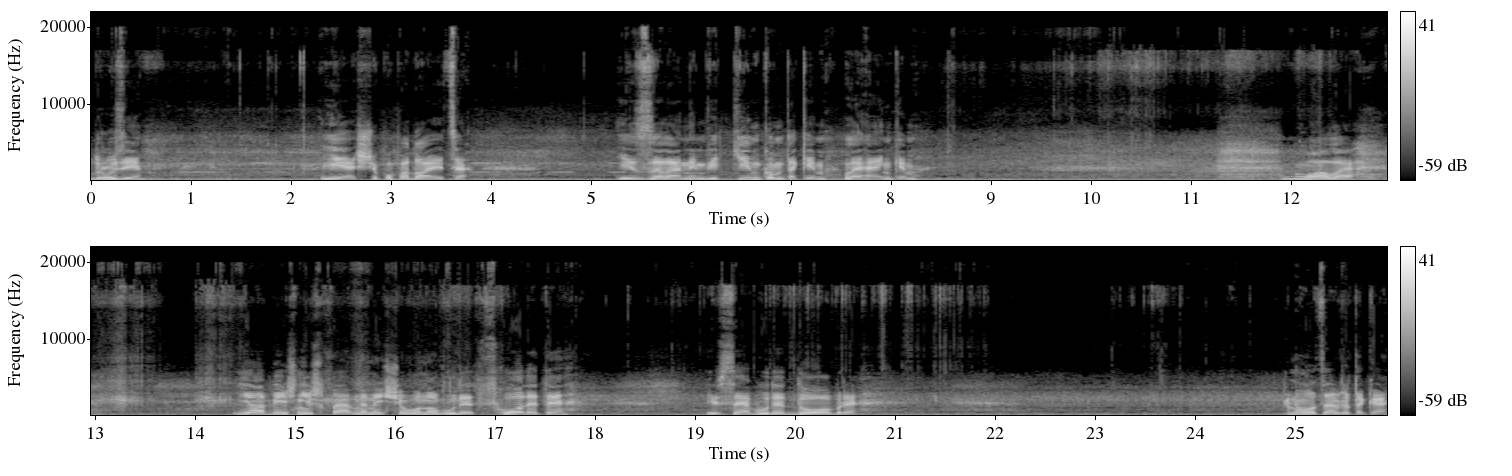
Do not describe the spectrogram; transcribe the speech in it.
друзі, є, що попадається із зеленим відтінком таким легеньким. Ну, але я більш ніж впевнений, що воно буде сходити і все буде добре. Ну, оце вже таке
